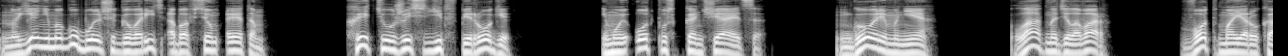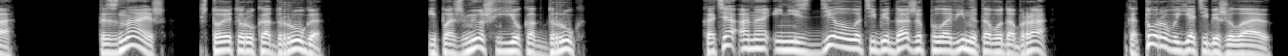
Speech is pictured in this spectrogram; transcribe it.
Но я не могу больше говорить обо всем этом. Хэтти уже сидит в пироге, и мой отпуск кончается. Горе мне. Ладно, деловар, вот моя рука. Ты знаешь, что это рука друга, и пожмешь ее как друг, хотя она и не сделала тебе даже половины того добра, которого я тебе желаю.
